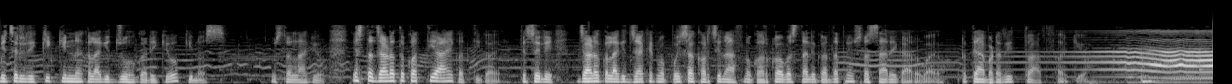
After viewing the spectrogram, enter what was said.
बिचरीले के किन्नका लागि जोह गरेकी हो किनोस्। उसलाई लाग्यो। यस्ता जाडो त कति आए कति गए। त्यसैले जाडोको लागि ज्याकेटमा पैसा खर्चिन आफ्नो घरको अवस्थाले गर्दा पनि उसलाई साह्रै गाह्रो भयो र त्यहाँबाट रित्तो हात फर्कियो।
